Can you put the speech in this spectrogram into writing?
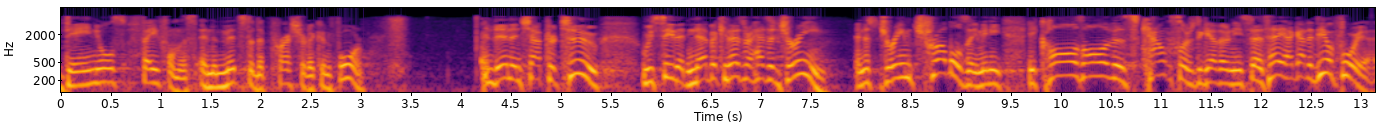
Daniel's faithfulness in the midst of the pressure to conform. And then in chapter 2, we see that Nebuchadnezzar has a dream. And this dream troubles him. And he, he calls all of his counselors together and he says, Hey, I got a deal for you.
